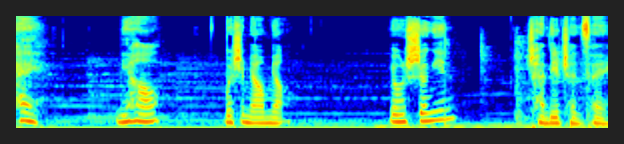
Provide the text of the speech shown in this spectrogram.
嗨，你好，我是淼淼，用声音传递纯粹。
